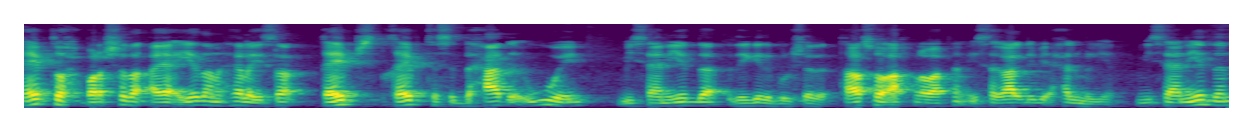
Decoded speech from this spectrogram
qaybta waxbarashada ayaa iyadana helaysa qayb qaybta saddexaad ee ugu weyn miisaaniyadda adeegyada bulshada taasoo ah labaatan iyo sagaal dhibic hal milyan. Miisaaniyaddan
